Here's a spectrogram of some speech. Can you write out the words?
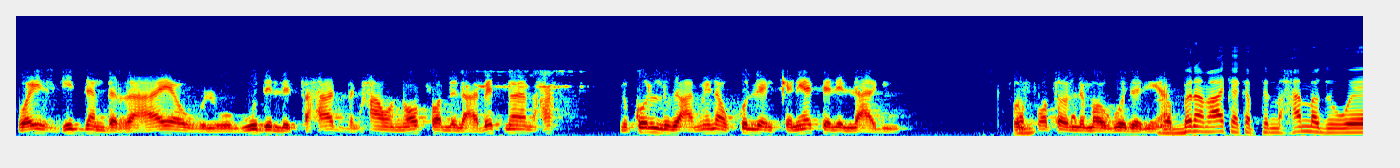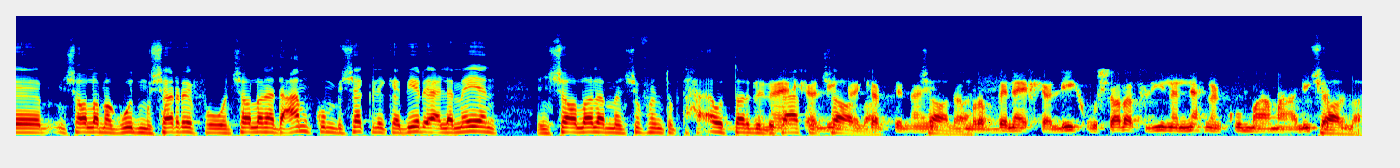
كويس جدا بالرعاية وبالوجود الاتحاد بنحاول نوفر للاعبتنا بكل دعمنا وكل إمكانياتنا للاعبين. الفترة اللي موجودة دي يعني. ربنا معاك يا كابتن محمد وإن شاء الله مجهود مشرف وإن شاء الله ندعمكم بشكل كبير اعلاميا إن شاء الله لما نشوف أنتوا بتحققوا التارجت بتاعكم إن شاء الله كابتن إن شاء الله. ربنا يخليك وشرف لينا إن إحنا نكون مع معاليك إن شاء الله.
